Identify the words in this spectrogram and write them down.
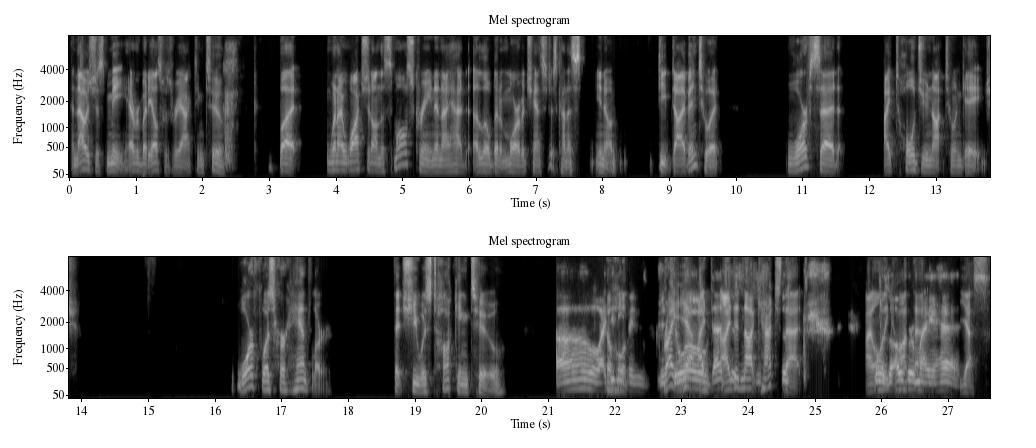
and that was just me. Everybody else was reacting too, but when I watched it on the small screen and I had a little bit more of a chance to just kind of, you know, deep dive into it, Worf said, I told you not to engage. Worf was her handler that she was talking to. Oh, I didn't whole- even Right. Yeah. I, I did just- not catch just that. I only was caught over that. my head. Yes,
